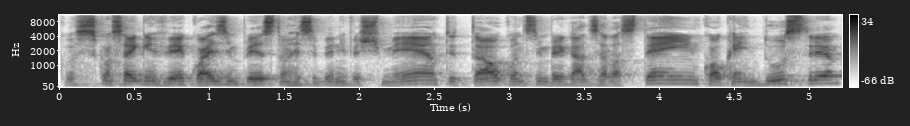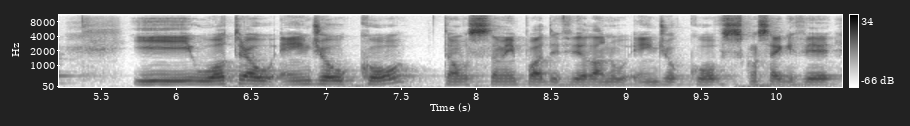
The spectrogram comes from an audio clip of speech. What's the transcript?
que vocês conseguem ver quais empresas estão recebendo investimento e tal, quantos empregados elas têm, qual é a indústria. E o outro é o Angel Co. Então você também pode ver lá no Angel Co. Você consegue ver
